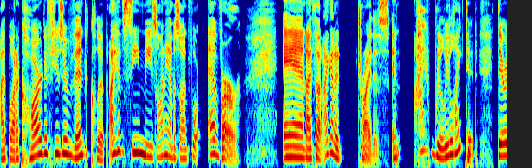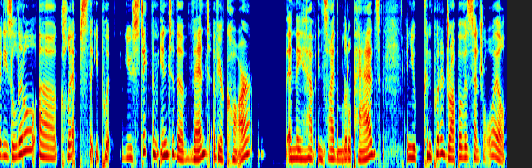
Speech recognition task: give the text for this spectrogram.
I bought a car diffuser vent clip. I have seen these on Amazon forever. And I thought, I got to try this. And I really liked it. There are these little uh, clips that you put, you stick them into the vent of your car, and they have inside them little pads, and you can put a drop of essential oil.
